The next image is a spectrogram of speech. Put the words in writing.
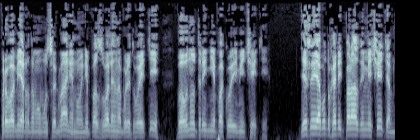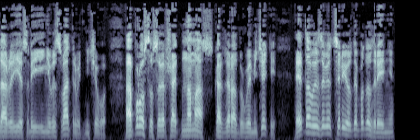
правомерному мусульманину не позволено будет войти во внутренние покои мечети. Если я буду ходить по разным мечетям, даже если и не высматривать ничего, а просто совершать намаз каждый раз в другой мечети, это вызовет серьезное подозрение.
